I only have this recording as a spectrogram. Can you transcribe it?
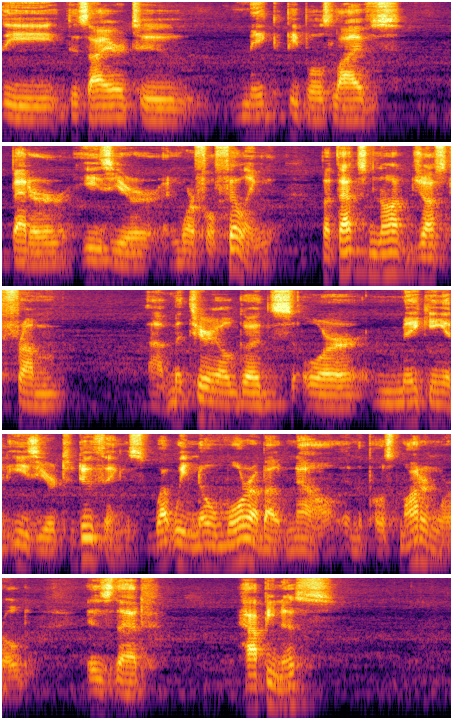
the desire to make people's lives better, easier, and more fulfilling. But that's not just from uh, material goods or making it easier to do things. What we know more about now in the postmodern world is that happiness,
